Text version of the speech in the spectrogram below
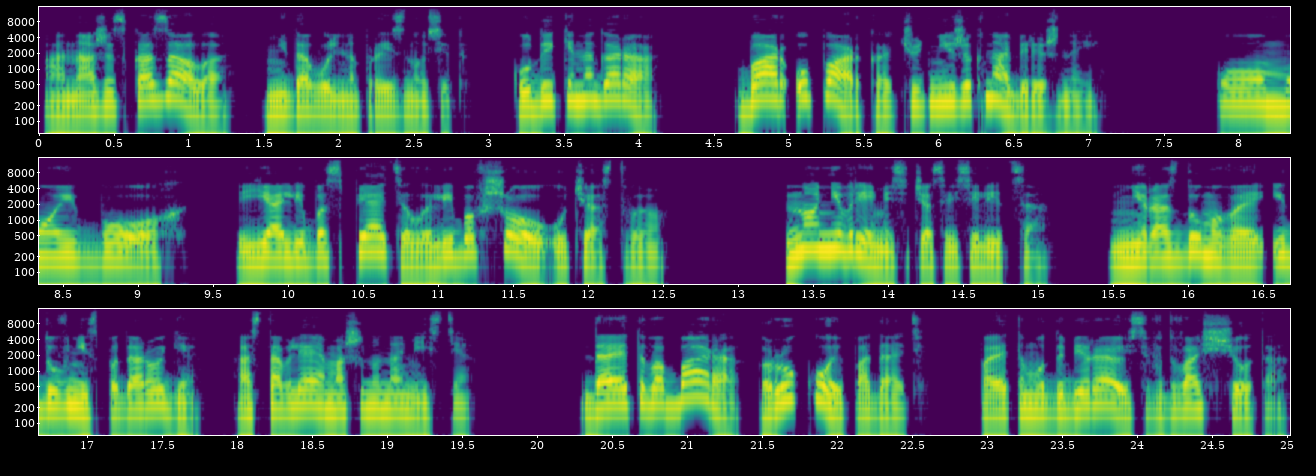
Она же сказала, недовольно произносит. Кудыкина гора. Бар у парка, чуть ниже к набережной. О мой бог! Я либо спятил, либо в шоу участвую. Но не время сейчас веселиться. Не раздумывая, иду вниз по дороге, оставляя машину на месте. До этого бара рукой подать, поэтому добираюсь в два счета.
